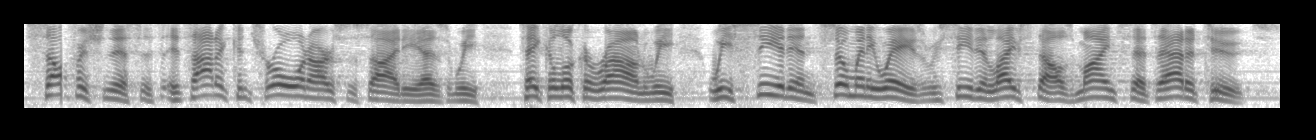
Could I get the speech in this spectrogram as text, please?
Selfishness, it's, it's out of control in our society as we take a look around. We, we see it in so many ways. We see it in lifestyles, mindsets, attitudes.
